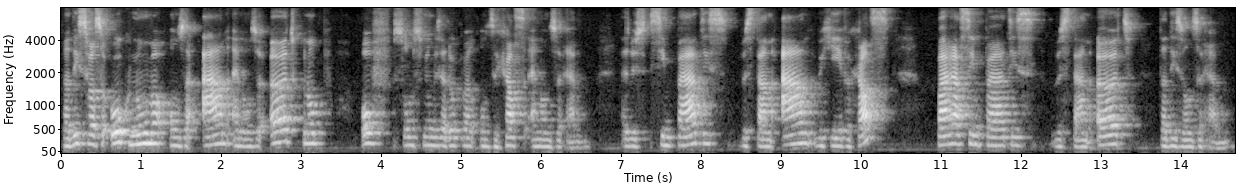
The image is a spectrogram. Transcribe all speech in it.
Dat is wat ze ook noemen onze aan- en onze uitknop, of soms noemen ze dat ook wel onze gas en onze rem. Dus sympathisch, we staan aan, we geven gas. Parasympathisch, we staan uit, dat is onze rem.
